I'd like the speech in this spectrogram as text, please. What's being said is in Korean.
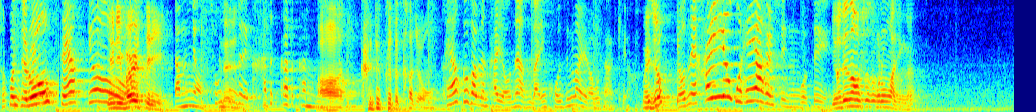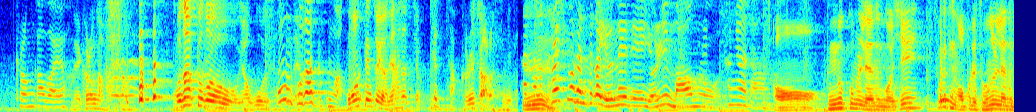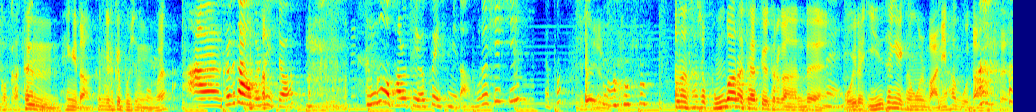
첫 번째로 대학교 university. 남녀 청춘들이 가득가득한 곳이에요. 네. 아 그득그득하죠 대학교 가면 다 연애한다. 이 거짓말이라고 생각해요. 왜죠? 연애하려고 해야 할 수 있는 거지. 여대 나오셔서 그런 거 아닌가요? 그런가 봐요. 네 그런가 봐요. 고등학교도 여고 응? 고등학교 공학. 공학 때는 또 연애하셨죠? 그쵸. 그럴 줄 알았습니다. 한 음. 80%가 연애에 대해 열린 마음으로 참여하지 않아. 어, 등록금을 내는 것이 소개팅 어플에 돈을 내는 것 같은 행위다. 그럼 이렇게 보시는 건가요? 아, 그렇게 볼수 있죠. 근거가 바로 제 옆에 있습니다. 무려 CC? 옆에? 실제로. 저는 사실 공부하러 대학교에 들어가는데 네. 오히려 인생의 경험을 많이 하고 나왔어요.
